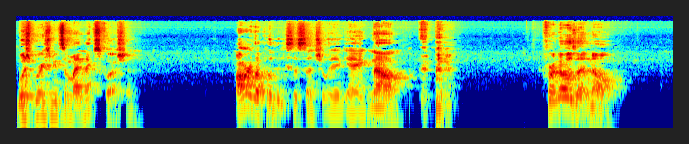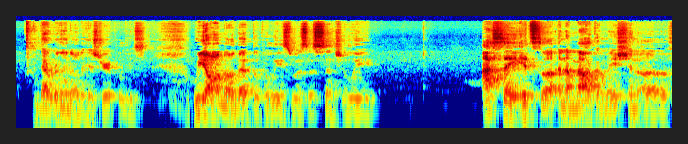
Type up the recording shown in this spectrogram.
Which brings me to my next question. Are the police essentially a gang? Now for those that know that really know the history of police we all know that the police was essentially i say it's a, an amalgamation of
